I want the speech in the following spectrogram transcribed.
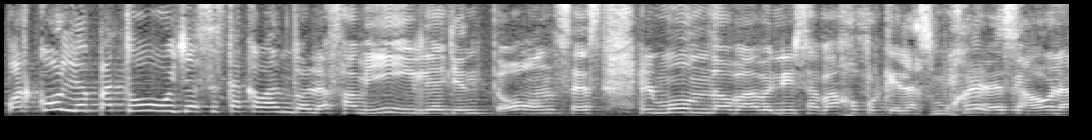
por culpa tuya se está acabando la familia y entonces el mundo va a venirse abajo porque las mujeres ahora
